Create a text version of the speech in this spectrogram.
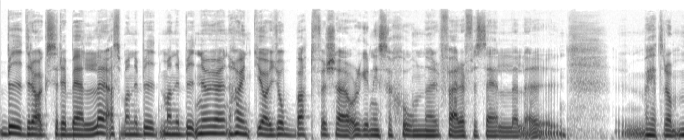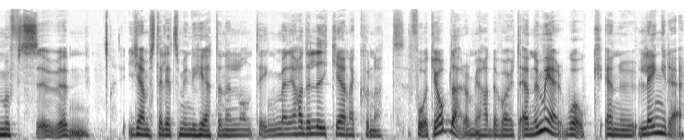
bidragsrebeller. Alltså man är man är nu har inte jag jobbat för så här organisationer, för RFSL eller eh, vad heter de, MUFS, eh, Jämställdhetsmyndigheten eller någonting. Men jag hade lika gärna kunnat få ett jobb där om jag hade varit ännu mer woke, ännu längre.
